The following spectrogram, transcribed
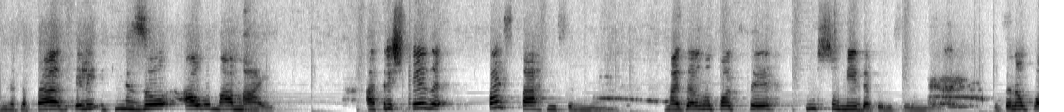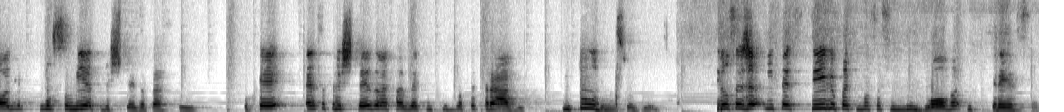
nessa frase, ele utilizou algo a mais. A tristeza faz parte do ser humano, mas ela não pode ser consumida pelo ser humano. Você não pode consumir a tristeza para si, porque essa tristeza vai fazer com que você trave em tudo na sua vida. Que não seja empecilho para que você se desenvolva e cresça.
